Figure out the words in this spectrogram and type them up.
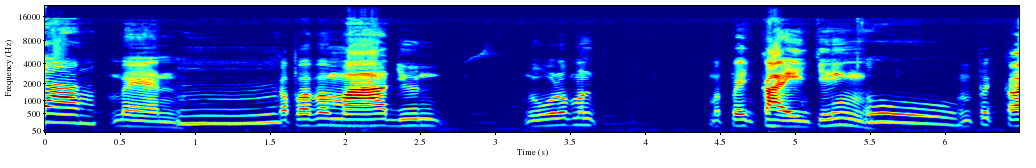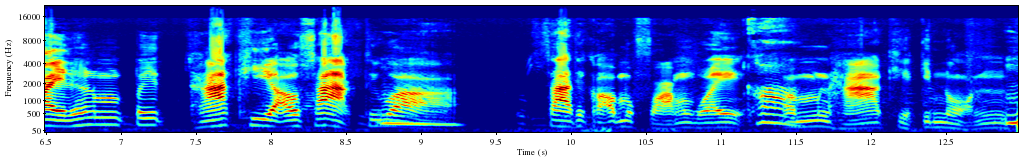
ยาง แมนอืมก็ไปประมายืนดูแล้วมัน มันเป็นไก่จริงโอ้ มันเป็นไก่แล้วมันไปหาเคียเอาซากที่ว่าอืมซากที่เขาเอามาฝังไว้ค่ะมันหาเขียกินหนอนอื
